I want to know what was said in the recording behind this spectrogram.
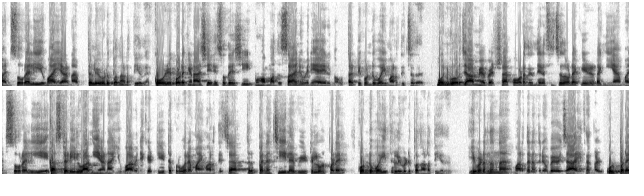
മൻസൂർ അലിയുമായാണ് തെളിവെടുപ്പ് നടത്തിയത്. കോഴിക്കോട് കിണാശ്ശേരി സ്വദേശി മുഹമ്മദ് സാനുവിനെയായിരുന്നു തട്ടിക്കൊണ്ടുപോയി മർദ്ദിച്ചത്. മുൻകൂർ ജാമ്യാപേക്ഷ കോടതി നിരസിച്ചതോടെ കീഴടങ്ങിയ മൻസൂർ അലിയെ കസ്റ്റഡിയിൽ വാങ്ങിയാണ് യുവാവിനെ കെട്ടിയിട്ട് ക്രൂരമായി മർദ്ദിച്ച തൃപ്പനച്ചീലെ വീട്ടിൽ ഉൾപ്പെടെ കൊണ്ടുപോയി തെളിവെടുപ്പ് നടത്തിയത്. ഇവിടെ നിന്ന് മർദ്ദനത്തിന് ഉപയോഗിച്ച ആയുധങ്ങൾ ഉൾപ്പെടെ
